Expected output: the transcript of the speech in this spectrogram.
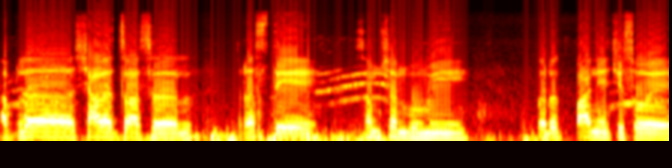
आपलं शाळेचं असेल रस्ते स्मशानभूमी परत पाण्याची सोय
